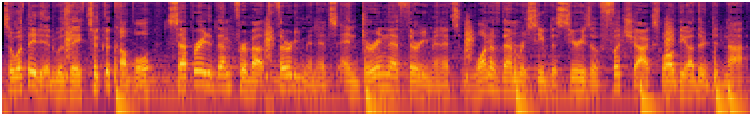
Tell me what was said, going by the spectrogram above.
So, what they did was they took a couple, separated them for about 30 minutes, and during that 30 minutes, one of them received a series of foot shocks while the other did not.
